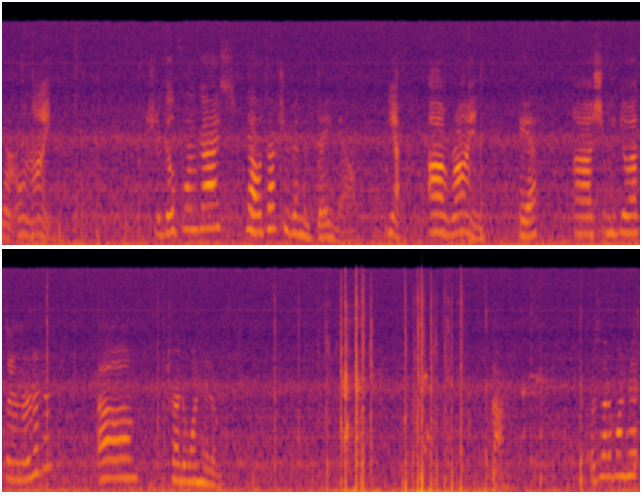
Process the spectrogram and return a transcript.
or all night. Should I go for him, guys? no, it's actually been a day now. Yeah. Uh, Ryan. Yeah. Uh, should we go out there and murder him? Um, try to one hit him. Got him. Was that a one hit?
